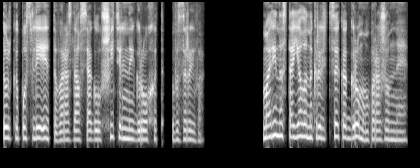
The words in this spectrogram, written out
Только после этого раздался оглушительный грохот взрыва. Марина стояла на крыльце, как громом пораженная,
